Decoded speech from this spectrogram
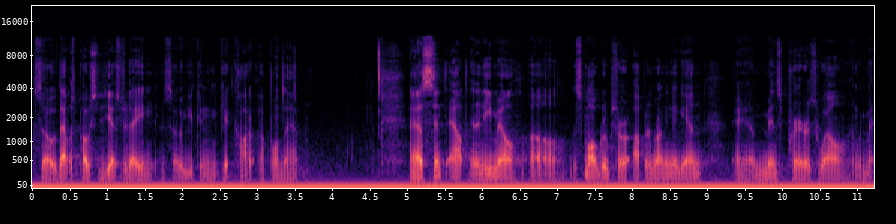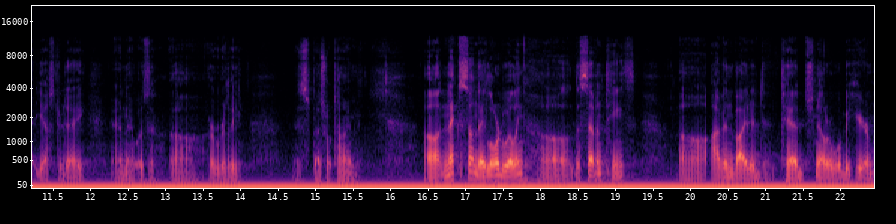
So that was posted yesterday, so you can get caught up on that as sent out in an email. Uh, the small groups are up and running again, and men's prayer as well. And we met yesterday, and that was uh, a really special time. Uh, next Sunday, Lord willing, the 17th, uh, I've invited Ted Schneller will be here.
